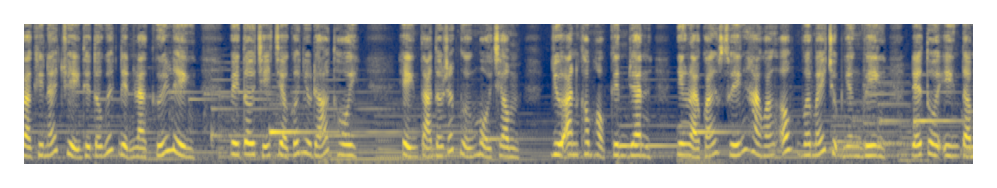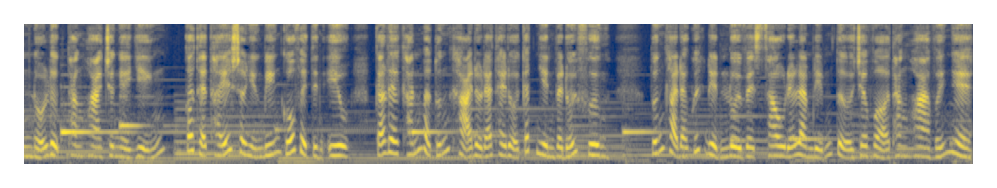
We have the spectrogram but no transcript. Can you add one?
Và khi nói chuyện thì tôi quyết định là cưới liền, vì tôi chỉ chờ có nhiêu đó thôi. Hiện tại tôi rất ngưỡng mộ chồng, dù anh không học kinh doanh nhưng lại quán xuyến hai quán ốc với mấy chục nhân viên để tôi yên tâm nỗ lực thăng hoa cho nghề diễn. Có thể thấy sau những biến cố về tình yêu, cả Lê Khánh và Tuấn Khải đều đã thay đổi cách nhìn về đối phương. Tuấn Khải đã quyết định lùi về sau để làm điểm tựa cho vợ thăng hoa với nghề.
